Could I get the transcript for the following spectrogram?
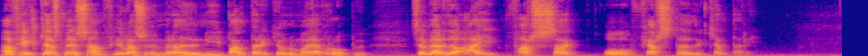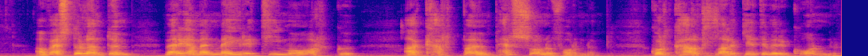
að fylgjast með samfélagsumræðunni í Bandaríkjónum og Evrópu sem verðu æg farsa og fjárstæðu kjendari. Á Vesturlöndum verja menn meiri tíma og orku að karpa um personufornum, hvort karlar geti verið konur,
